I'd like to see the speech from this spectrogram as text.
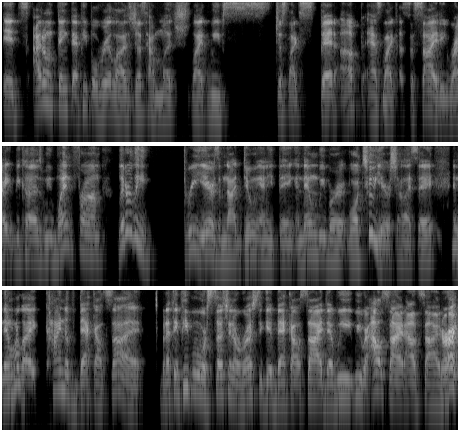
it's I don't think that people realize just how much like we've just like sped up as like a society, right? Because we went from literally three years of not doing anything. And then we were, well, two years, shall I say. And then we're mm-hmm. like kind of back outside. But I think people were such in a rush to get back outside that we we were outside, outside, right?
